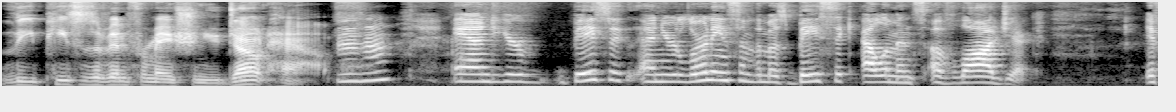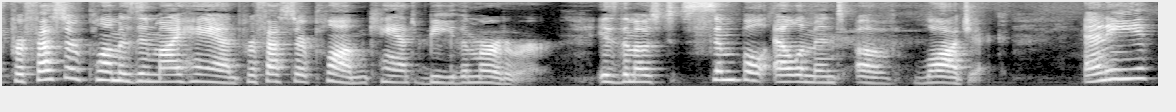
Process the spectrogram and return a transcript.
the pieces of information you don't have. Mm-hmm. And you're basic, and you're learning some of the most basic elements of logic. If Professor Plum is in my hand, Professor Plum can't be the murderer. Is the most simple element of logic. Any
